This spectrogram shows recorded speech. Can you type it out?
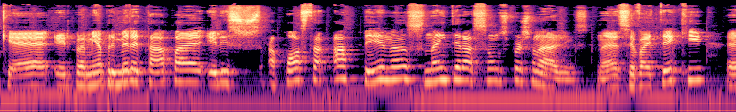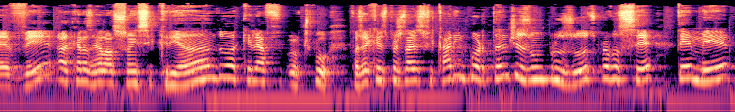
Que é, ele para mim, a primeira etapa é ele aposta apenas na interação dos personagens, né? Você vai ter que é, ver aquelas relações se criando, aquele, tipo, fazer aqueles personagens ficarem importantes uns pros outros para você temer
